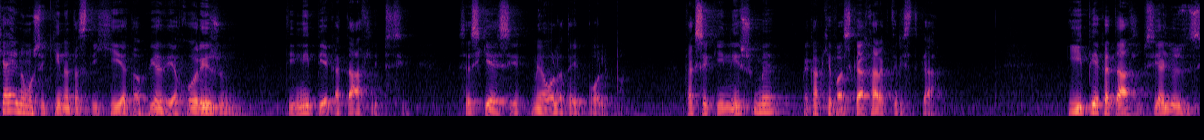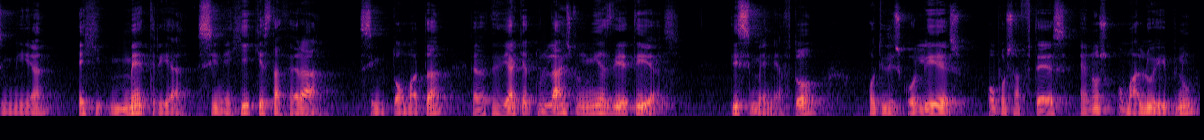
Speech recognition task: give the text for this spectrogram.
Ποια είναι όμως εκείνα τα στοιχεία τα οποία διαχωρίζουν την ήπια κατάθλιψη σε σχέση με όλα τα υπόλοιπα; Θα ξεκινήσουμε με κάποια βασικά χαρακτηριστικά. Η ήπια κατάθλιψη, αλλιώς δυσημεία, έχει μέτρια, συνεχή και σταθερά συμπτώματα κατά τη διάρκεια τουλάχιστον μίας διετίας. Τι σημαίνει αυτό, ότι δυσκολίες όπως αυτές ενός ομαλού ύπνου,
